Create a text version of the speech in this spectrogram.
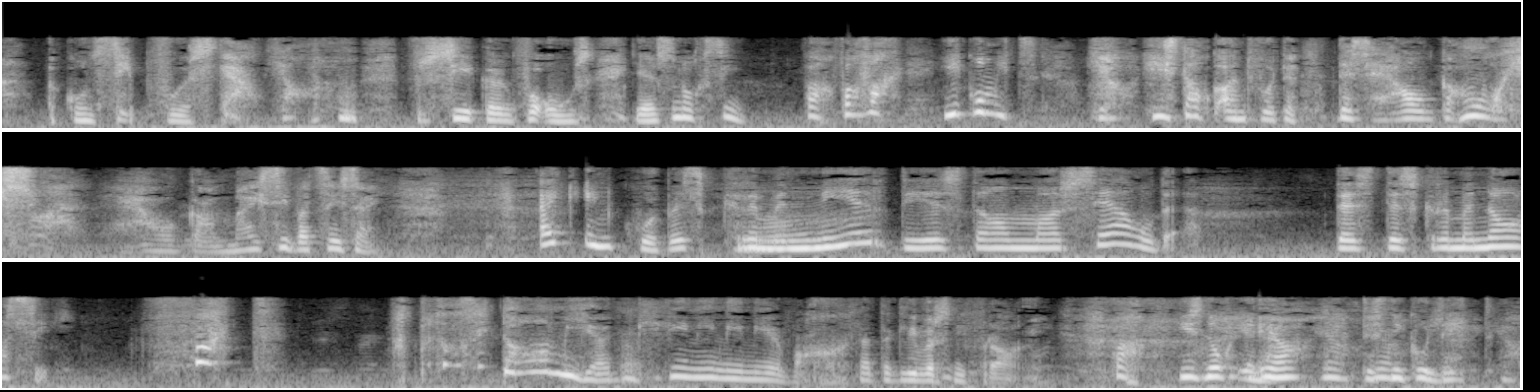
'n Konsepvoorstel. Ja, versekering vir ons. Jy is nog sien. Wag, wag, wag, hier kom iets. Ja, hier staan ook antwoorde. Dis Helga. Mooi so. Helga, meisie, wat sê sy? Ek en Kobus krimineer deesdae maar selde. Dis diskriminasie. Wat? Wat bedoel sy daarmee? Nee, nee, nee, nee, wag, laat ek liewers nie vra nie. Wag, hier's nog een. Ja, ja, Dis ja. Nicolet. Ja.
